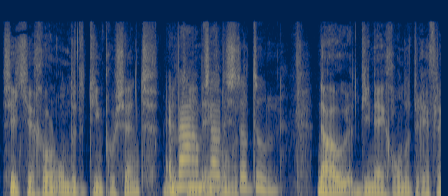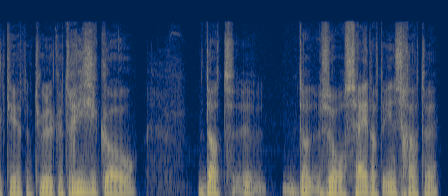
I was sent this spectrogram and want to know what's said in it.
Zit je gewoon onder de 10%. met En die waarom zouden 900. ze dat doen? Nou, die 900 reflecteert natuurlijk het risico dat, eh, dat zoals zij dat inschatten,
